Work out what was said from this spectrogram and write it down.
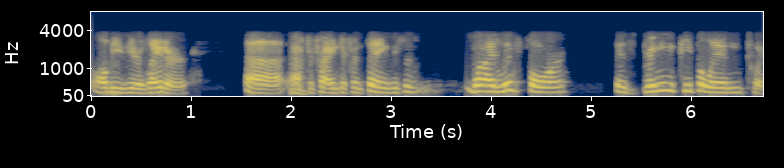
all these years later, uh, mm-hmm. after trying different things. He says, what I live for is bringing people in to a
